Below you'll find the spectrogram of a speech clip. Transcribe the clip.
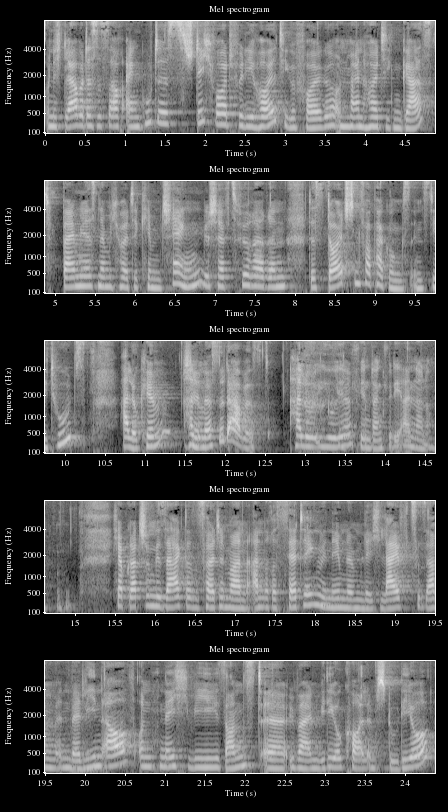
Und ich glaube, das ist auch ein gutes Stichwort für die heutige Folge und meinen heutigen Gast. Bei mir ist nämlich heute Kim Cheng, Geschäftsführerin des Deutschen Verpackungsinstituts. Hallo Kim, schön, Hallo. dass du da bist. Hallo Julia, vielen Dank für die Einladung. Ich habe gerade schon gesagt, das ist heute mal ein anderes Setting. Wir nehmen nämlich live zusammen in Berlin auf und nicht wie sonst äh, über einen Videocall im Studio.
